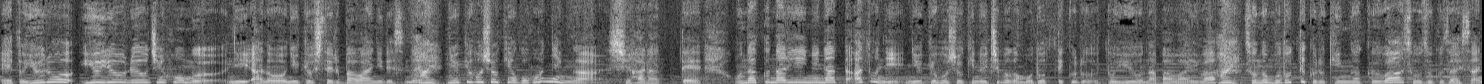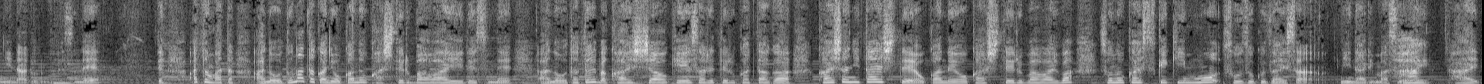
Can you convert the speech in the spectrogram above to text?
えーと、有料有料老人ホームにあの入居している場合にですね、はい、入居保証金をご本人が支払ってお亡くなりになった後に入居保証金の一部が戻ってくるというような場合は、はい、その戻ってくる金額は相続財産になるんですね。うんであとまたあのどなたかにお金を貸している場合ですねあの例えば会社を経営されている方が会社に対してお金を貸している場合はその貸付金も相続財産になります。はい、はい、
